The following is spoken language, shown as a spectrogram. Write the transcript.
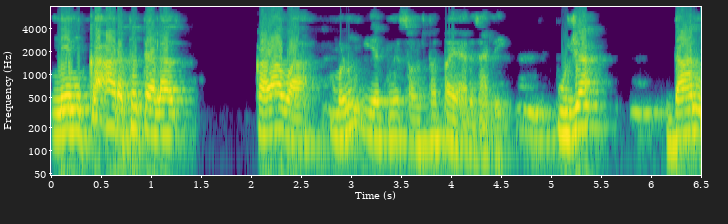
नेमका अर्थ त्याला कळावा म्हणून यज्ञ संस्था तयार झाली. पूजा दान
